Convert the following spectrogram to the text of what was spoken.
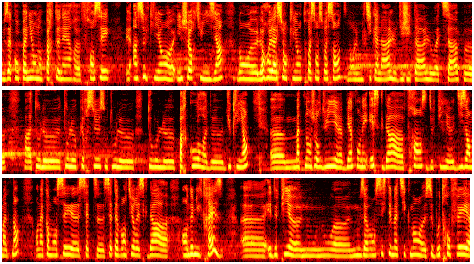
Nous accompagnons nos partenaires français un seul client euh, inshore tunisien dans euh, leur relation client 360, dans le multicanal, le digital, le WhatsApp, euh, tout le tout le cursus ou tout le tout le parcours de, du client. maintenant aujourd'hui, bien qu'on ait Escda France depuis dix ans maintenant, on a commencé cette cette aventure Escda en 2013 et depuis nous nous nous avons systématiquement ce beau trophée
